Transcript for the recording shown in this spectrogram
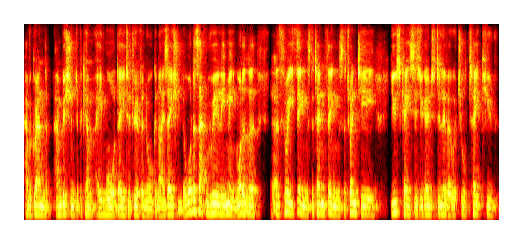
have a grand ambition to become a more data driven organization, but what does that really mean? What are mm, the, yeah. the three things, the 10 things, the 20 use cases you're going to deliver, which will take you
